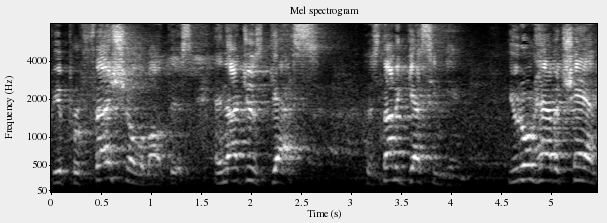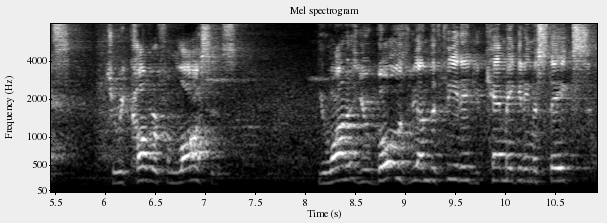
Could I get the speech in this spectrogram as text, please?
be a professional about this and not just guess. It's not a guessing game. You don't have a chance to recover from losses. You want your goal is to be undefeated. You can't make any mistakes.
